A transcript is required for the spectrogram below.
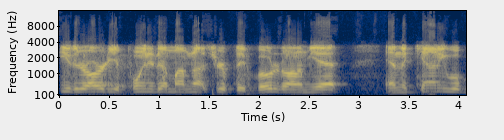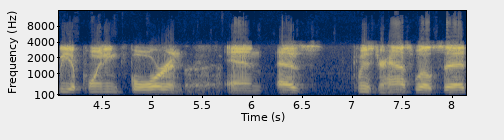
either already appointed them. I'm not sure if they've voted on them yet. And the county will be appointing four, and, and as Commissioner Haswell said,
